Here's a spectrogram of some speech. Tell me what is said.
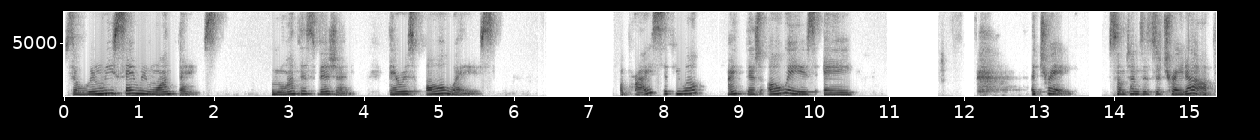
So when we say we want things, we want this vision, there is always a price, if you will, right? There's always a a trade. Sometimes it's a trade up,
